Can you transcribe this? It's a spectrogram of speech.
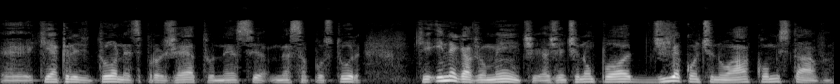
É, que acreditou nesse projeto, nessa, nessa postura, que inegavelmente a gente não podia continuar como estava.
